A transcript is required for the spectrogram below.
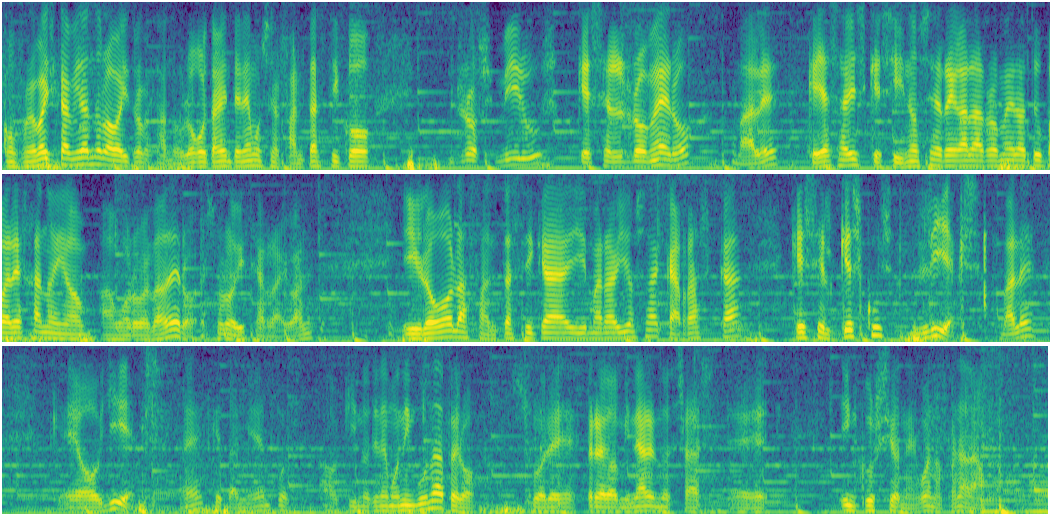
conforme vais caminando lo vais tropezando. Luego también tenemos el fantástico Rosmirus, que es el romero, ¿vale? Que ya sabéis que si no se regala romero a tu pareja no hay amor verdadero, eso lo dice Ray, ¿vale? Y luego la fantástica y maravillosa carrasca, que es el Kescus liex, ¿vale? O GX, ¿eh? que también pues aquí no tenemos ninguna, pero suele predominar en nuestras eh, incursiones. Bueno, pues nada.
